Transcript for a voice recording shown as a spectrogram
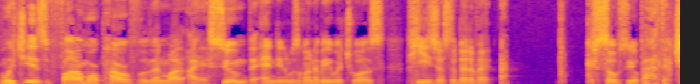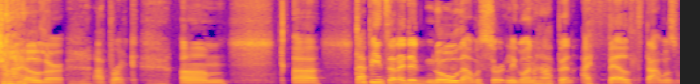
which is far more powerful than what I assumed the ending was going to be, which was he's just a bit of a, a sociopathic child or a prick. Um, uh, that being said, I didn't know that was certainly going to happen. I felt that was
